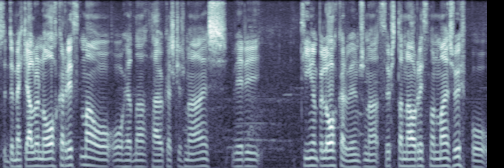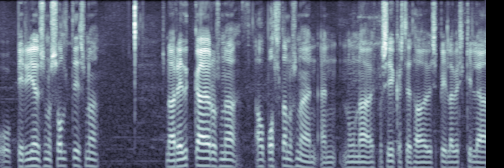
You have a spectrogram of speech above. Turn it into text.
stundum ekki alveg náðu okkar rithma og, og hérna, það hefur kannski svona aðeins verið tíumbili okkar, við hefum svona þurft að ná rithman maður upp og, og byrjaði svona svolítið svona, svona riðgæður og svona á boltan og svona en, en núna upp á síðkastið þá hefur við spilað virkilega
